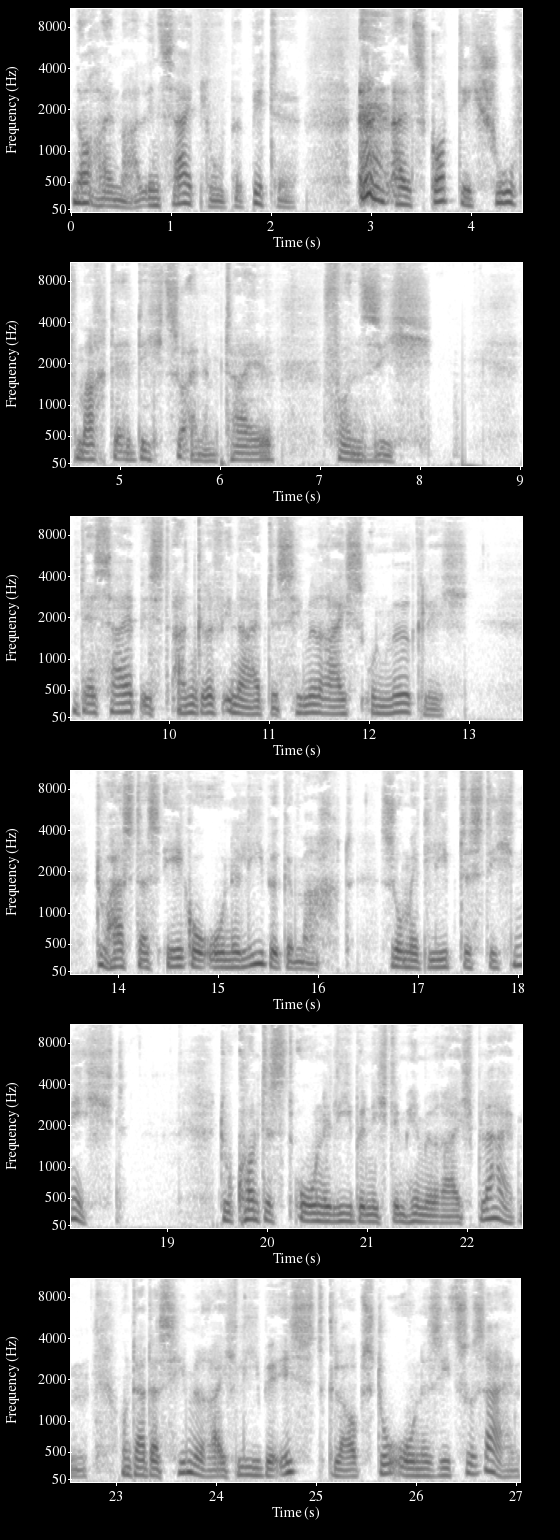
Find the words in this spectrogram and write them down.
Noch einmal in Zeitlupe, bitte. Als Gott dich schuf, machte er dich zu einem Teil von sich. Deshalb ist Angriff innerhalb des Himmelreichs unmöglich. Du hast das Ego ohne Liebe gemacht, somit liebt es dich nicht. Du konntest ohne Liebe nicht im Himmelreich bleiben, und da das Himmelreich Liebe ist, glaubst du, ohne sie zu sein.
